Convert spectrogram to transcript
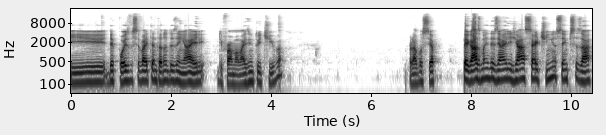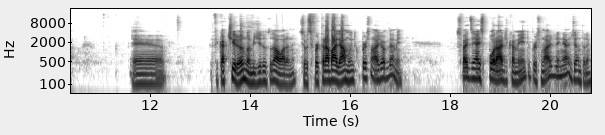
E depois você vai tentando desenhar ele de forma mais intuitiva para você pegar as mães e desenhar ele já certinho, sem precisar é, ficar tirando a medida toda hora, né? Se você for trabalhar muito com o personagem, obviamente. Se vai desenhar esporadicamente o personagem, nem adianta, né?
